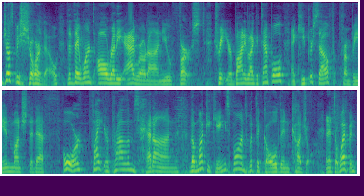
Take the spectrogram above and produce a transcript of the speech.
Just be sure, though, that they weren't already aggroed on you first. Treat your body like a temple and keep yourself from being munched to death. Or fight your problems head on. The Monkey King spawns with the Golden Cudgel and it's a weapon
